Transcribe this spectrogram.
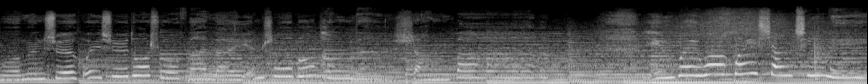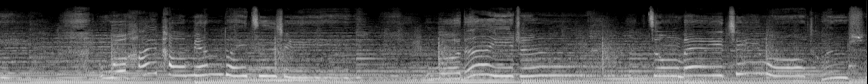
我们学会许多说法来掩饰不碰的伤疤，因为我会想起你。我害怕面对自己，我的意志总被寂寞吞噬，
